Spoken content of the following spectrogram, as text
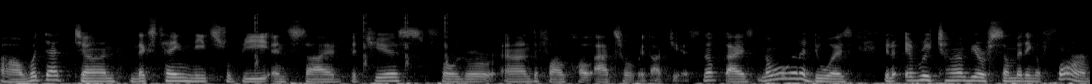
Uh, with that done next thing needs to be inside the js folder and the file called add survey.js now guys now what we're gonna do is you know every time we are submitting a form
